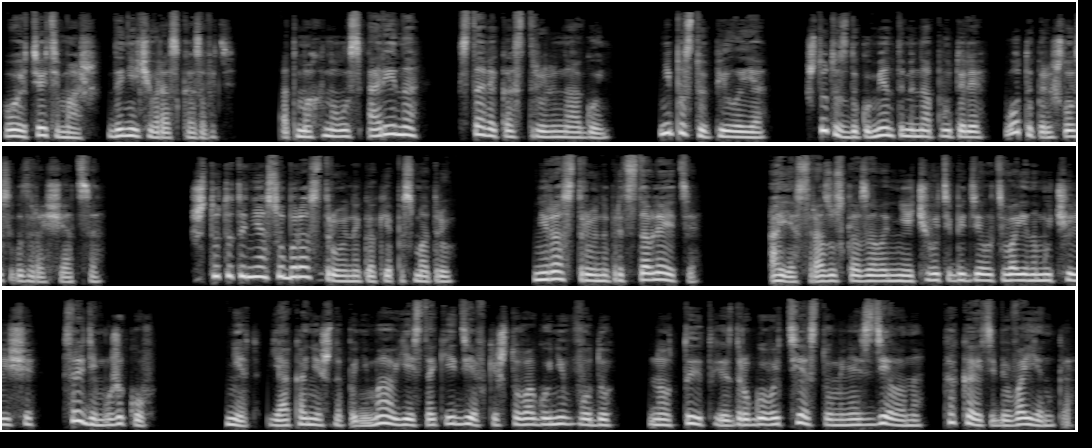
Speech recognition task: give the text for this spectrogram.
«Ой, тетя Маш, да нечего рассказывать». Отмахнулась Арина, ставя кастрюлю на огонь. «Не поступила я. Что-то с документами напутали, вот и пришлось возвращаться. Что-то ты не особо расстроена, как я посмотрю. Не расстроена, представляете? А я сразу сказала, нечего тебе делать в военном училище, среди мужиков. Нет, я, конечно, понимаю, есть такие девки, что в огонь и в воду, но ты-то из другого теста у меня сделана. Какая тебе военка?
